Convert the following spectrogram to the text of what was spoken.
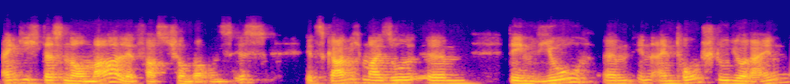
eigentlich das Normale fast schon bei uns ist jetzt gar nicht mal so ähm, den View ähm, in ein Tonstudio rein,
